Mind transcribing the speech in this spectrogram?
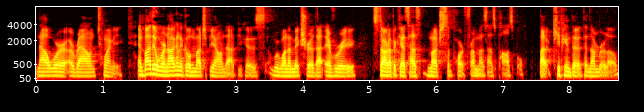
Now we're around 20. And by the way, we're not going to go much beyond that because we want to make sure that every startup gets as much support from us as possible, but keeping the, the number low.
